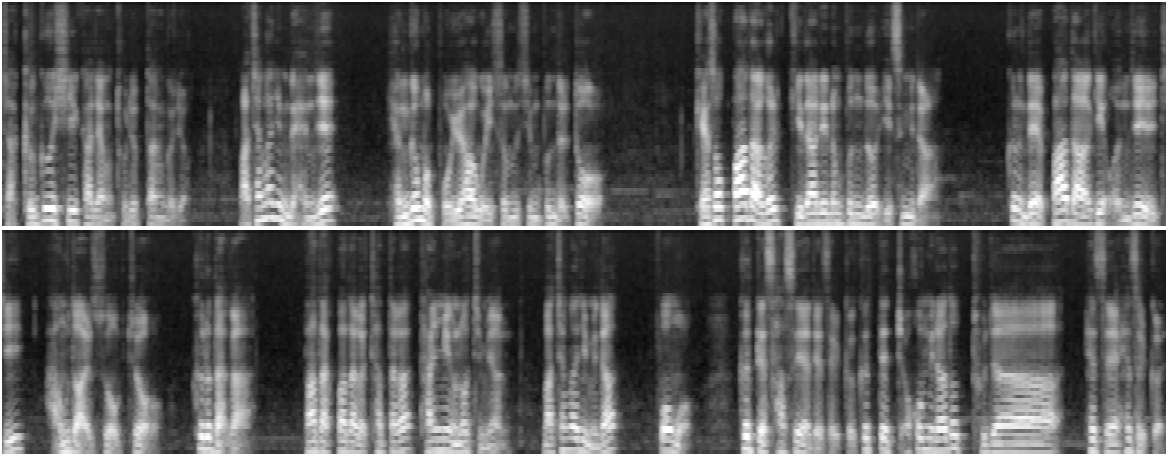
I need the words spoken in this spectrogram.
자 그것이 가장 두렵다는 거죠. 마찬가지입니다. 현재 현금을 보유하고 있으신 분들도 계속 바닥을 기다리는 분도 있습니다. 그런데 바닥이 언제일지 아무도 알 수 없죠. 그러다가 바닥 바닥을 찾다가 타이밍을 놓치면 마찬가지입니다. 포모. 그때 샀어야 됐을 것. 그때 조금이라도 투자했어야 했을 걸.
